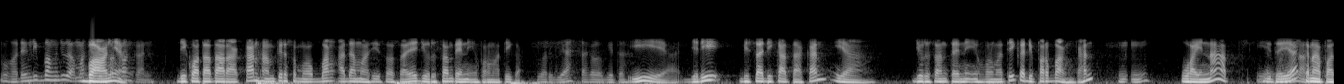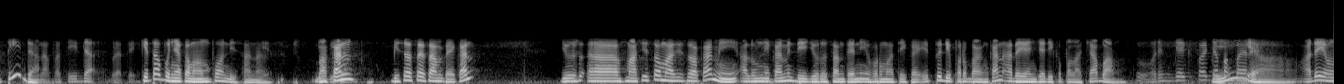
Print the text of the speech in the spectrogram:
Oh, ada yang di bank juga masih Banyak. kan? Di Kota Tarakan hampir semua bank ada mahasiswa saya jurusan teknik informatika. Luar biasa kalau gitu. Iya, jadi bisa dikatakan ya jurusan teknik informatika di perbankan, Mm-mm. Why not? Iya, gitu ya. not? Kenapa tidak? Kenapa tidak berarti? Kita punya kemampuan di sana. Iya. Bahkan bisa saya sampaikan jurus eh, mahasiswa-mahasiswa kami, alumni kami di jurusan teknik informatika itu di perbankan ada yang jadi kepala cabang. Tuh, ada yang jadi kepala cabang iya, ada yang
